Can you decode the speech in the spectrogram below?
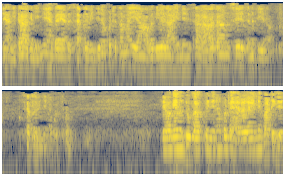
එයා නිදාගෙන ඉන්නේ හැබැයි අර සැප විඳිනකොට තමයි එයා අවදි වෙලා ඉන්නේ නිසා රාගාංශය එතන තියෙනවා. සැප විඳිනකොට. ඒ වගේම දුකක් විඳිනකොට ඇහැරලා ඉන්නේ පටිඝය.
